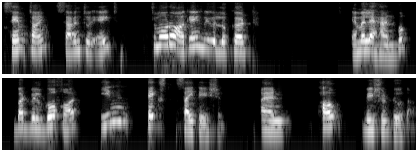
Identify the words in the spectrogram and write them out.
same time, 7 to 8. Tomorrow, again, we will look at MLA handbook, but we'll go for in-text citation and how we should do that.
